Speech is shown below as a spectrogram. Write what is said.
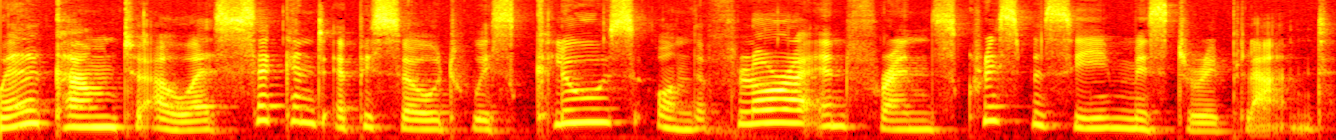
Welcome to our second episode with clues on the Flora and Friends Christmassy mystery plant.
